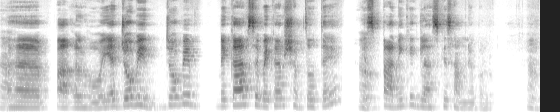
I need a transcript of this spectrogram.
हाँ। पागल हो या जो भी जो भी बेकार से बेकार शब्द होते हैं हाँ। इस पानी के ग्लास के सामने बोलो हाँ।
